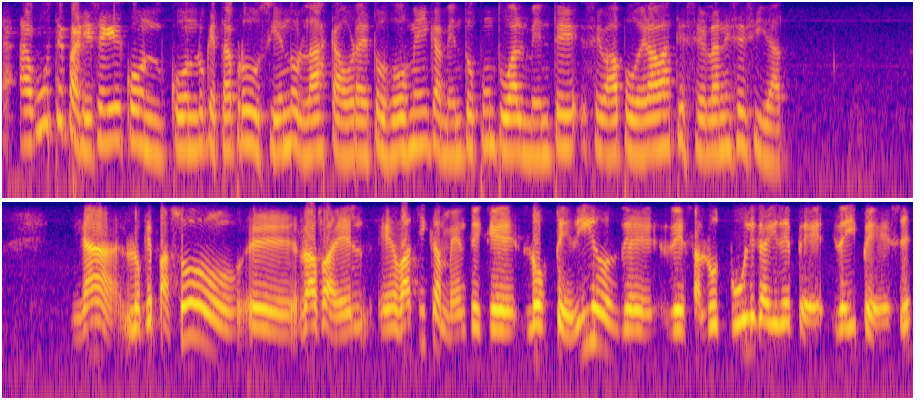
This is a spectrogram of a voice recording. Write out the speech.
¿A vos te parece que con, con lo que está produciendo LASCA ahora, estos dos medicamentos puntualmente, se va a poder abastecer la necesidad? Mira, lo que pasó, eh, Rafael, es básicamente que los pedidos de, salud pública y de, de IPS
